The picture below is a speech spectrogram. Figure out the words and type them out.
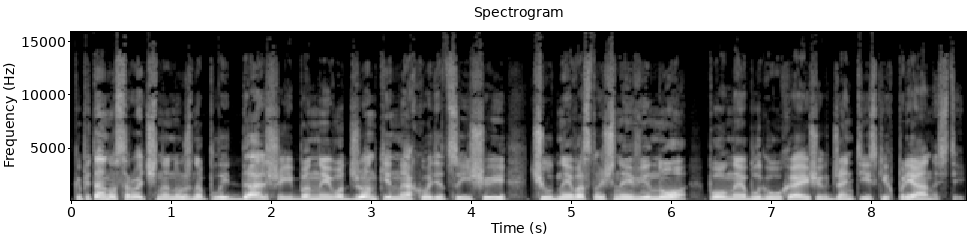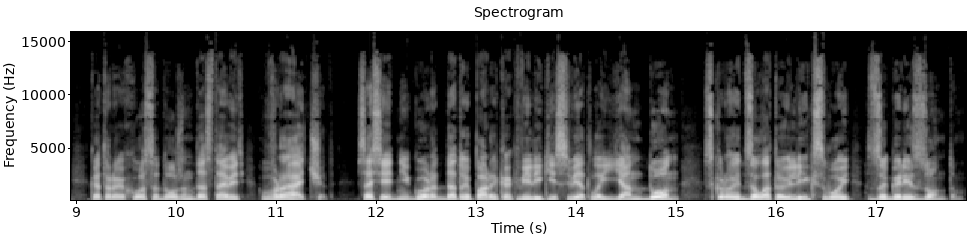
Капитану срочно нужно плыть дальше, ибо на его джонке находится еще и чудное восточное вино, полное благоухающих джантийских пряностей, которое Хоса должен доставить в Ратчет, соседний город до той поры, как великий светлый Яндон скроет золотой лик свой за горизонтом.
